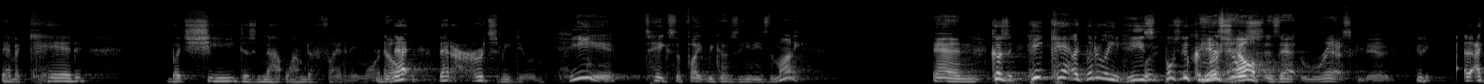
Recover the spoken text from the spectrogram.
They have a kid, but she does not want him to fight anymore, No. and that that hurts me, dude. he takes the fight because he needs the money. and Because he can't, like, literally, he's supposed to do commercials. his health is at risk, dude. Dude, I,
